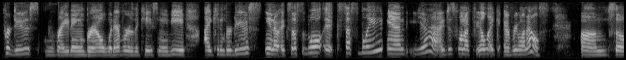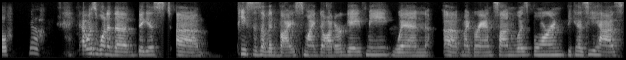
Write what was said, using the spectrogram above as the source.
produce, writing, braille, whatever the case may be, I can produce. You know, accessible, accessibly, and yeah, I just want to feel like everyone else. Um, so yeah. That was one of the biggest uh, pieces of advice my daughter gave me when uh, my grandson was born because he has.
